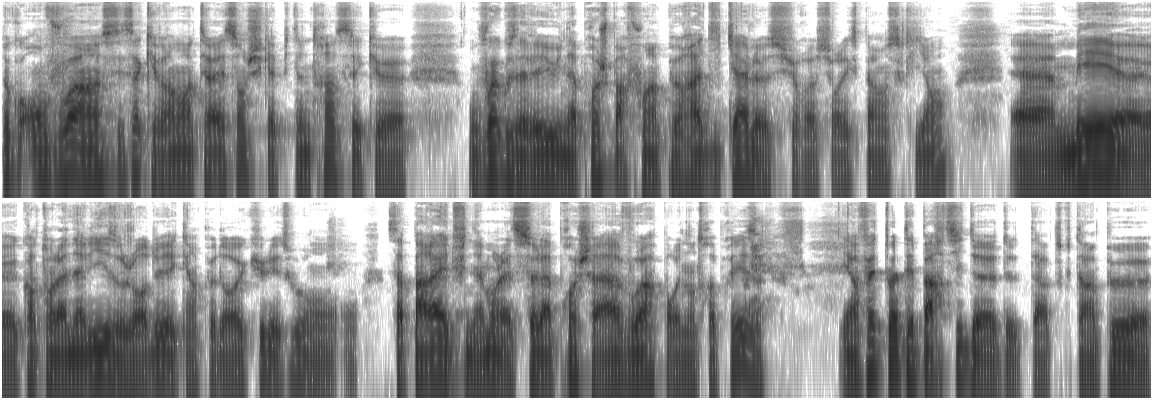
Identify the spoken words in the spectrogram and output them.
Donc on voit, hein, c'est ça qui est vraiment intéressant chez Capitaine Train, c'est que on voit que vous avez eu une approche parfois un peu radicale sur sur l'expérience client, euh, mais euh, quand on l'analyse aujourd'hui avec un peu de recul et tout, ça paraît être finalement la seule approche à avoir pour une entreprise. Et en fait, toi, tu es parti de, parce que tu as un peu,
